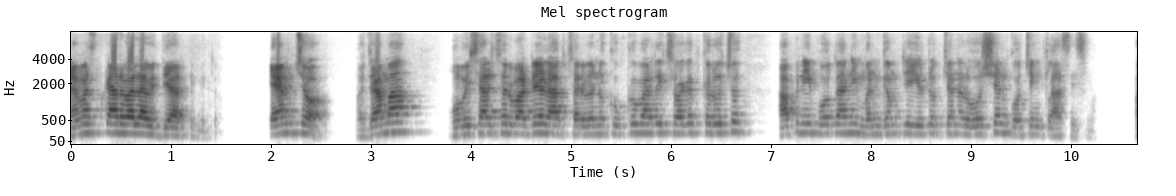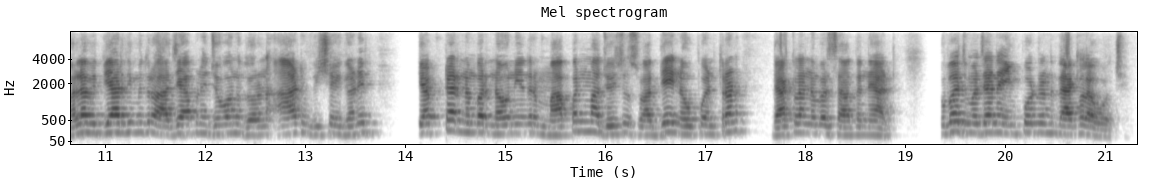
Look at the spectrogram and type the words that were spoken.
નમસ્કાર વાલા વિદ્યાર્થી મિત્રો. કેમ છો? મજામાં? હું વિશાલ સર વાટેલ આપ સર્વેનું ખૂબ ખૂબ હાર્દિક સ્વાગત કરું છું આપની પોતાની મનગમતી યુટ્યુબ ચેનલ ઓશિયન કોચિંગ ક્લાસીસમાં. વાલા વિદ્યાર્થી મિત્રો, આજે આપણે જોવાનું ધોરણ આઠ વિષય ગણિત, ચેપ્ટર નંબર નવની અંદર માપનમાં જોઈશું, સ્વાધ્યાય નવ પોઈન્ટ ત્રણ, દાખલા નંબર સાત અને આઠ. ખૂબ જ મજાના ઇમ્પોર્ટન્ટ દાખલાઓ છે.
